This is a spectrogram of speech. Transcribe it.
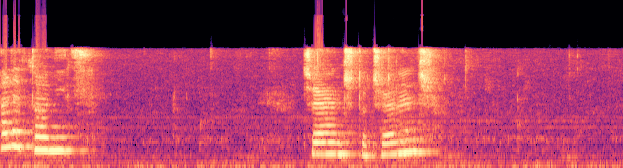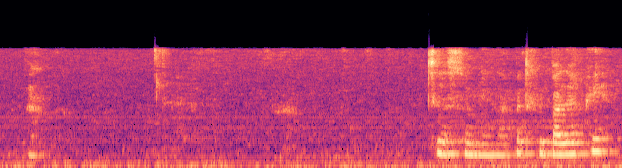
Ale to nic. Challenge to challenge. Co sobie nawet chyba lepiej.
